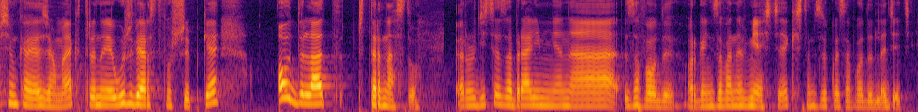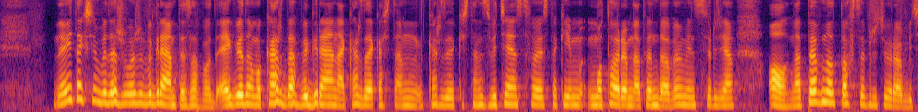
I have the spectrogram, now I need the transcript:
się Kaja Ziomek, trenuję łyżwiarstwo szybkie od lat 14. Rodzice zabrali mnie na zawody organizowane w mieście, jakieś tam zwykłe zawody dla dzieci. No i tak się wydarzyło, że wygrałam te zawody. Jak wiadomo, każda wygrana, każda jakaś tam, każde jakieś tam zwycięstwo jest takim motorem napędowym, więc stwierdziłam, o, na pewno to chcę w życiu robić.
